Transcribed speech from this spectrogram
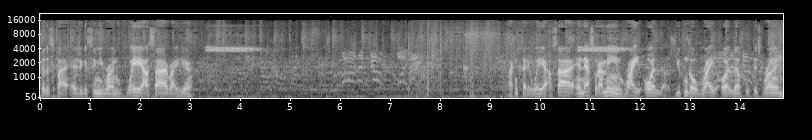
to the spot. As you can see me run way outside right here. I can cut it way outside. And that's what I mean right or left. You can go right or left with this run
